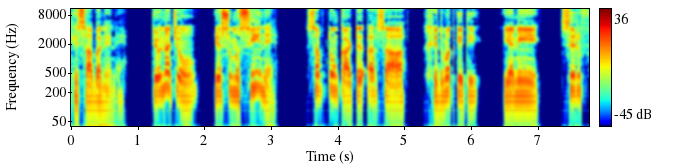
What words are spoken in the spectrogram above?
ਹਿੱਸਾ ਬਣੇ ਨੇ ਤੇ ਉਹਨਾਂ ਚੋਂ ਯਿਸੂ ਮਸੀਹ ਨੇ ਸਭ ਤੋਂ ਘੱਟ ਅਰਸਾ ਖਿਦਮਤ ਕੀਤੀ ਯਾਨੀ ਸਿਰਫ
